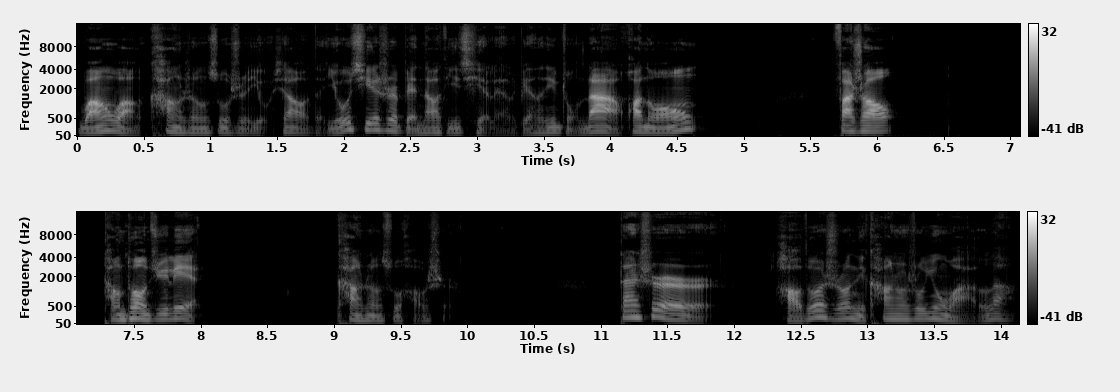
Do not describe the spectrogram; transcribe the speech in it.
往往抗生素是有效的，尤其是扁桃体起来了，扁桃体肿大、化脓、发烧、疼痛剧烈，抗生素好使。但是好多时候你抗生素用完了，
